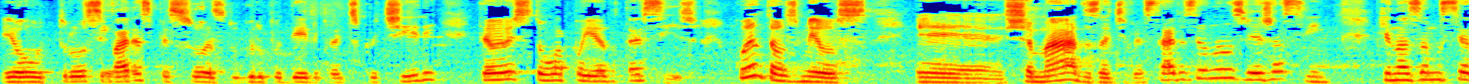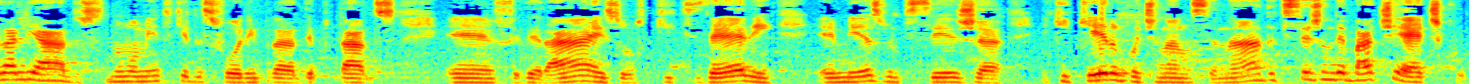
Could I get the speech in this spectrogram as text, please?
Eu trouxe várias pessoas do grupo dele para discutirem, então eu estou apoiando o Tarcísio. Quanto aos meus é, chamados adversários, eu não os vejo assim, que nós vamos ser aliados no momento que eles forem para deputados é, federais ou que quiserem, é, mesmo que seja, que queiram continuar no Senado, que seja um debate ético.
